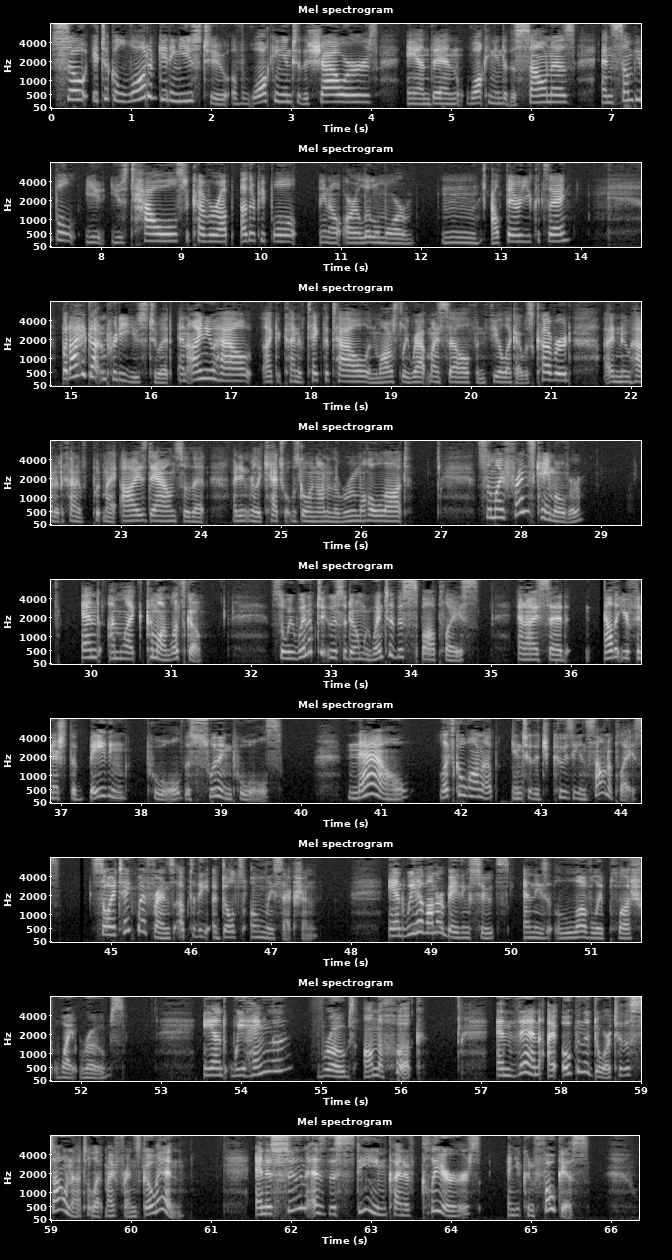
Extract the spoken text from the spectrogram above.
So it took a lot of getting used to of walking into the showers and then walking into the saunas. And some people use towels to cover up. Other people, you know, are a little more mm, out there, you could say. But I had gotten pretty used to it, and I knew how I could kind of take the towel and modestly wrap myself and feel like I was covered. I knew how to kind of put my eyes down so that I didn't really catch what was going on in the room a whole lot. So my friends came over, and I'm like, come on, let's go. So we went up to Usedom, we went to this spa place, and I said, now that you're finished the bathing pool, the swimming pools, now let's go on up into the jacuzzi and sauna place. So I take my friends up to the adults only section, and we have on our bathing suits and these lovely plush white robes. And we hang the robes on the hook, and then I open the door to the sauna to let my friends go in. And as soon as the steam kind of clears and you can focus,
